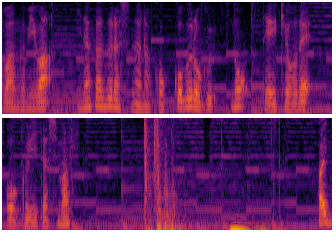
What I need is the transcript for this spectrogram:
の番組は田舎暮らしならコッコブログの提供でお送りいたします。はい、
